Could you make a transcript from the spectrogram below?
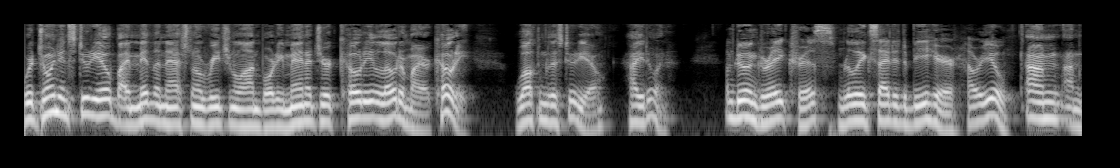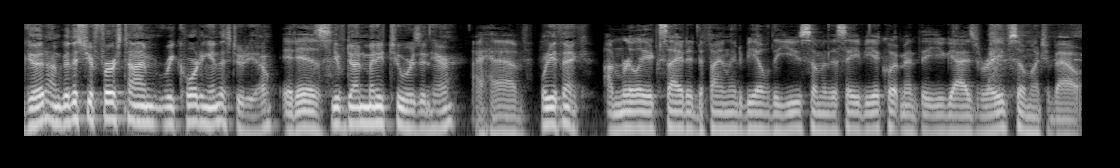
we're joined in studio by Midland National Regional Onboarding Manager Cody Lodermeier. Cody, welcome to the studio. How you doing? I'm doing great, Chris. I'm really excited to be here. How are you? Um, I'm good. I'm good. This is your first time recording in the studio. It is. You've done many tours in here. I have. What do you think? I'm really excited to finally to be able to use some of this AV equipment that you guys rave so much about.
